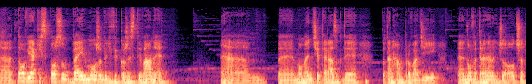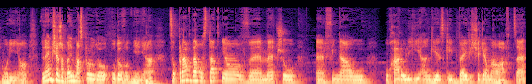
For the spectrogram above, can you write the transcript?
E, To w jaki sposób Bale może być wykorzystywany w momencie teraz, gdy Tottenham prowadzi e, nowy trener, odszedł Mourinho. Wydaje mi się, że Bale ma sporo do udowodnienia. Co prawda ostatnio w meczu e, finału Pucharu Ligi Angielskiej Bale siedział na ławce,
